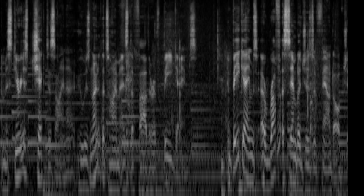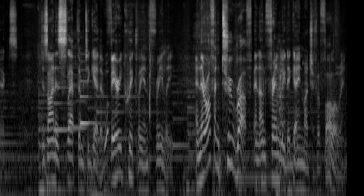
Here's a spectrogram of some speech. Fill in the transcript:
a mysterious Czech designer who was known at the time as the father of B games. And B games are rough assemblages of found objects. Designers slap them together very quickly and freely, and they're often too rough and unfriendly to gain much of a following.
